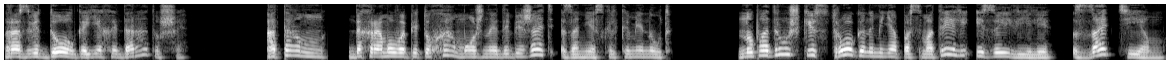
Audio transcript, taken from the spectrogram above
Разве долго ехать до ратуши? А там до хромого петуха можно и добежать за несколько минут, но подружки строго на меня посмотрели и заявили, «Затем,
